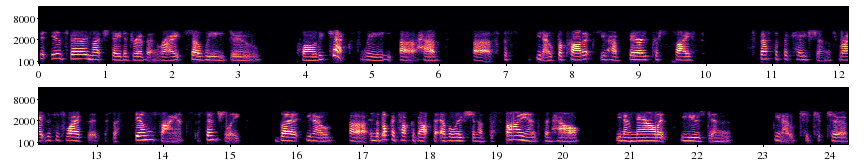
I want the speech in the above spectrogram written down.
it is very much data driven, right? So we do quality checks. We uh, have, uh, you know, for products, you have very precise specifications, right? This is why it's a, it's a STEM science, essentially. But, you know, uh, in the book, I talk about the evolution of the science and how, you know, now it's used in you know, to, to, to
